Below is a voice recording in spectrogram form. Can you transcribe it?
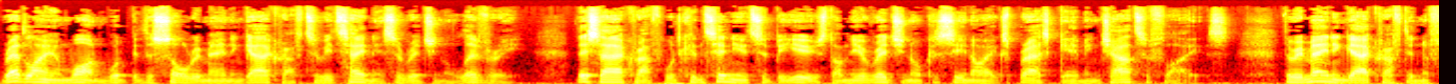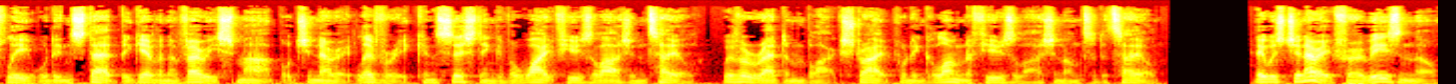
Red Lion 1 would be the sole remaining aircraft to retain its original livery. This aircraft would continue to be used on the original Casino Express gaming charter flights. The remaining aircraft in the fleet would instead be given a very smart but generic livery consisting of a white fuselage and tail, with a red and black stripe running along the fuselage and onto the tail. It was generic for a reason though.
